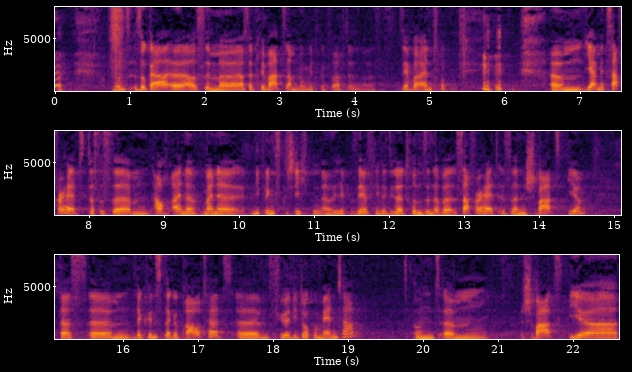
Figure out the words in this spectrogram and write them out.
Und sogar äh, aus, dem, äh, aus der Privatsammlung mitgebracht. Also das ist sehr beeindruckend. ähm, ja, mit Sufferhead, das ist ähm, auch eine meiner Lieblingsgeschichten. Also ich habe sehr viele, die da drin sind. Aber Sufferhead ist ein Schwarzbier, das ähm, der Künstler gebraut hat ähm, für die Documenta. Und ähm, Schwarzbier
